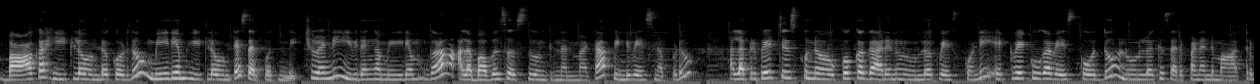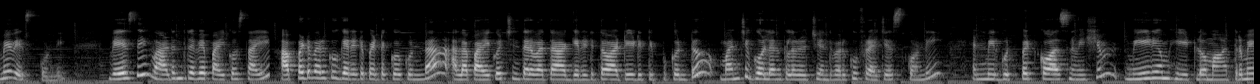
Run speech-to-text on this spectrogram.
బాగా హీట్లో ఉండకూడదు. మీడియం హీట్లో ఉంటే సరిపోతుంది. చూడండి ఈ విధంగా మీడియంగా అలా బబుల్స్ వస్తూ ఉంటుందన్నమాట పిండి వేసినప్పుడు. అలా ప్రిపేర్ చేసుకున్న ఒక్కొక్క గారెను నూనెలోకి వేసుకోండి. ఎక్కువ ఎక్కువగా వేసుకోవద్దు. నూనెలోకి సరిపడని మాత్రమే వేసుకోండి. వేసి వాడంతరవే పైకొస్తాయి. అప్పటి వరకు గెరెట పెట్టుకోకుండా అలా పైకొచ్చిన తర్వాత గెరెటతో అటు ఇటు తిప్పుకుంటూ మంచి గోల్డెన్ కలర్ వచ్చేంత వరకు ఫ్రై చేసుకోండి. అండ్ మీరు గుర్తుపెట్టుకోవాల్సిన విషయం మీడియం హీట్లో మాత్రమే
